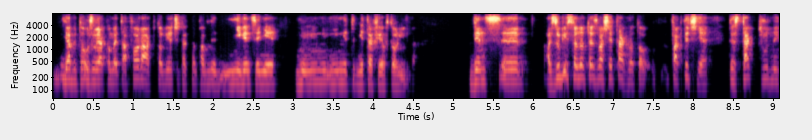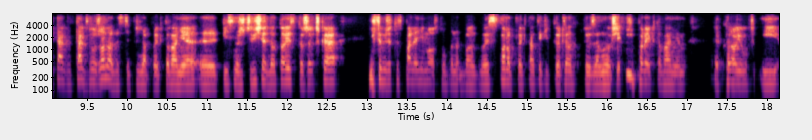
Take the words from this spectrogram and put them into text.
ja bym to użył jako metafora, kto wie, czy tak naprawdę mniej więcej nie, nie, nie, nie w tą liczbę. Więc, a z drugiej strony to jest właśnie tak, no to faktycznie to jest tak trudny i tak, tak złożona dyscyplina projektowanie pism, rzeczywiście no to jest troszeczkę nie chcę że to jest palenie mostów, bo, bo jest sporo projektantów i projektantów, którzy zajmują się i projektowaniem krojów, i,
